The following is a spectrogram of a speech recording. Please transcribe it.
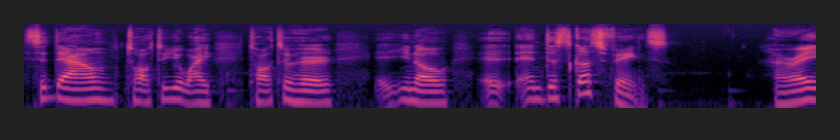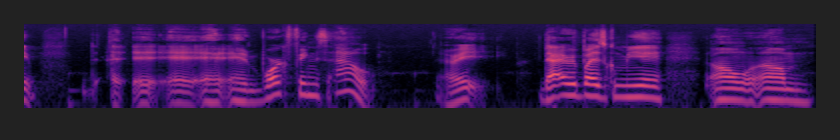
sit down, talk to your wife, talk to her, you know, and discuss things. All right? and work things out. All right, not everybody's gonna be um, um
